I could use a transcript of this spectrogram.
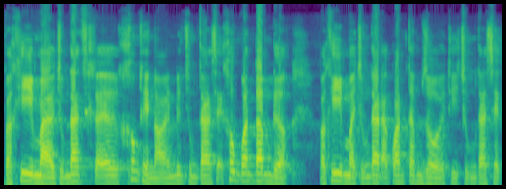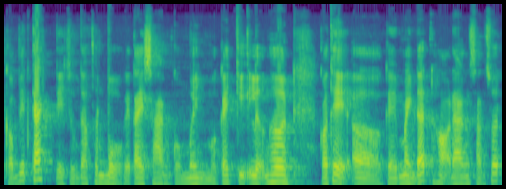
Và khi mà chúng ta không thể nói nên chúng ta sẽ không quan tâm được. Và khi mà chúng ta đã quan tâm rồi thì chúng ta sẽ có biết cách để chúng ta phân bổ cái tài sản của mình một cách kỹ lưỡng hơn. Có thể ở cái mảnh đất họ đang sản xuất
